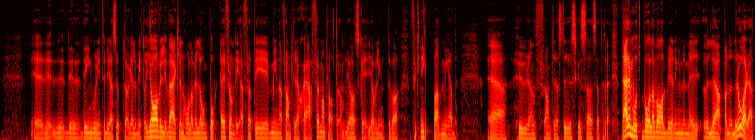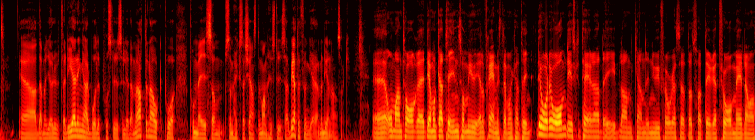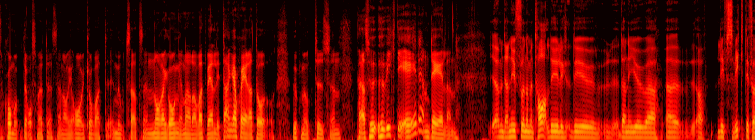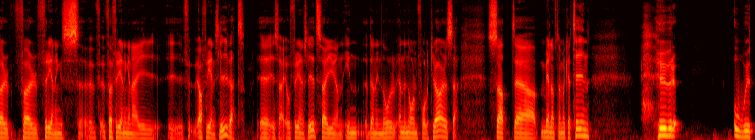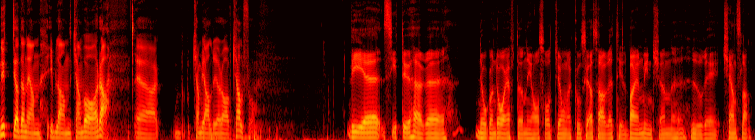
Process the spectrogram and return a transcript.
det, det, det, ingår inte i deras uppdrag eller mitt. Och jag vill verkligen hålla mig långt borta ifrån det, för att det är mina framtida chefer man pratar om. Jag, ska, jag vill inte vara förknippad med eh, hur en framtida styrelse ska sätta sig. Däremot bollar valberedningen med mig löpande under året. Eh, där man gör utvärderingar både på styrelseledamöterna och på, på mig som, som högsta tjänsteman hur styrelsearbetet fungerar, men det är en annan sak. Eh, om man tar eh, demokratin, som ju, eller föreningsdemokratin, då och då omdiskuterad, ibland kan den ju ifrågasättas för att det är rätt få av medlemmarna som kommer på ett årsmöte. Sen har ju AIK varit motsatsen några gånger när det har varit väldigt engagerat och upp mot tusen pers. Hur, hur viktig är den delen? Ja, men den är ju fundamental. Det är ju, liksom, det är ju, den är ju uh, uh, uh, livsviktig för, för, förenings, för föreningarna i, i ja, föreningslivet eh, i Sverige. Och föreningslivet i Sverige är ju en, in, den enorm, en enorm folkrörelse. Så att eh, medlemsdemokratin, hur outnyttjad den än ibland kan vara, eh, kan vi aldrig göra avkall från. Vi eh, sitter ju här eh, någon dag efter ni har sålt Jonah Kusiasare till Bayern München. Eh, hur är känslan?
